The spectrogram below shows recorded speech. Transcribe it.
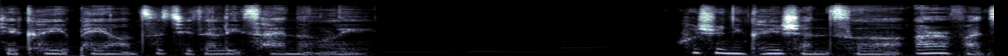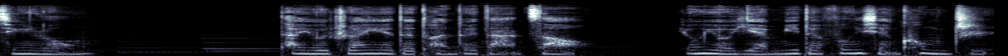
也可以培养自己的理财能力。或许你可以选择阿尔法金融。它由专业的团队打造，拥有严密的风险控制，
